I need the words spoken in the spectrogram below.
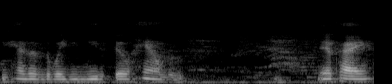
you handle it the way you need to feel handled. Okay?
